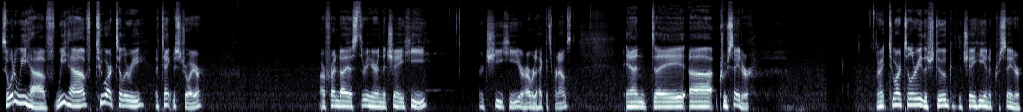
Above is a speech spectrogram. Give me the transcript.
So what do we have? We have two artillery, a tank destroyer, our friend IS-3 here in the Che He, or Chi He, or however the heck it's pronounced, and a uh, Crusader. Alright, two artillery, the Stug, the Che He, and a Crusader.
